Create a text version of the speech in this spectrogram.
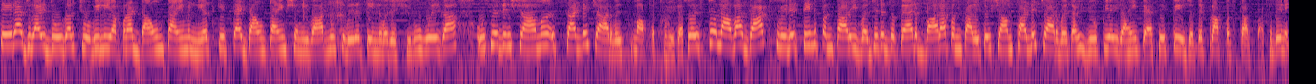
13 ਜੁਲਾਈ 2024 ਲਈ ਆਪਣਾ ਡਾਊਨ ਟਾਈਮ ਨਿਯਤ ਕੀਤਾ ਹੈ। ਡਾਊਨ ਟਾਈਮ ਸ਼ਨੀਵਾਰ ਨੂੰ ਸਵੇਰੇ 3 ਵਜੇ ਸ਼ੁਰੂ ਹੋਏਗਾ। ਉਸੇ ਦਿਨ ਸ਼ਾਮ 4:30 ਵਜੇ ਸਮਾਪਤ ਹੋਵੇਗਾ। ਸੋ ਇਸ ਤੋਂ ਇਲਾਵਾ ਗਾਹਕ ਸਵੇਰੇ 3:45 ਵਜੇ ਤੇ ਦੁਪਹਿਰ 12:45 ਤੋਂ ਸ਼ਾਮ 4:30 ਵਜੇ ਤੱਕ UPI ਰਾਹੀਂ ਪੈਸੇ ਭੇਜ ਅਤੇ ਪ੍ਰਾਪਤ ਕਰ ਸਕਦੇ ਨੇ।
